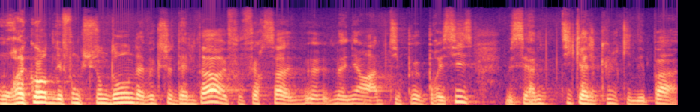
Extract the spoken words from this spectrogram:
on raccorde les fonctions d'onde avec ce delta. Il faut faire ça de manière un petit peu précise, mais c'est un petit calcul qui n'est pas,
